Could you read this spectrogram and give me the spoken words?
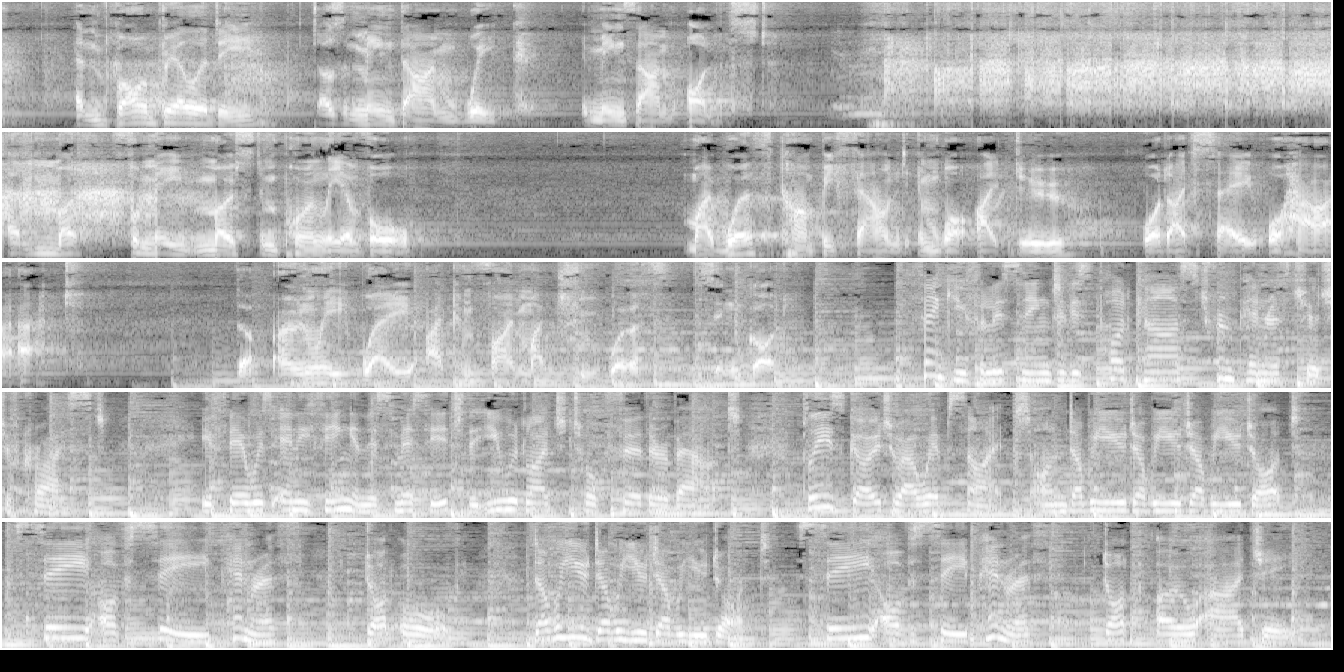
and vulnerability doesn't mean that I'm weak, it means that I'm honest. And mo- for me, most importantly of all, my worth can't be found in what I do, what I say, or how I act. The only way I can find my true worth is in God. Thank you for listening to this podcast from Penrith Church of Christ. If there was anything in this message that you would like to talk further about, please go to our website on www.cofcpenrith.org www.cofcpenrith.org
